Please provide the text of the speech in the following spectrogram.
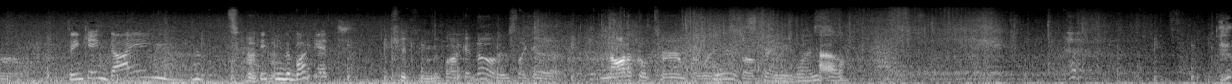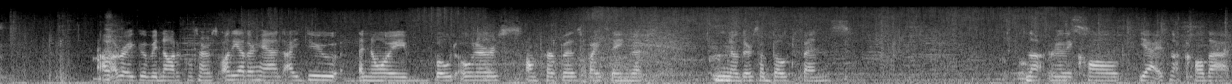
Uh, sinking, dying, kicking the bucket. Kicking the bucket. No, there's like a nautical term for when You're you stop doing this. Oh. I'm not very good with nautical terms. On the other hand, I do annoy boat owners on purpose by saying that, you know, there's a boat fence. It's not really called, yeah, it's not called that.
